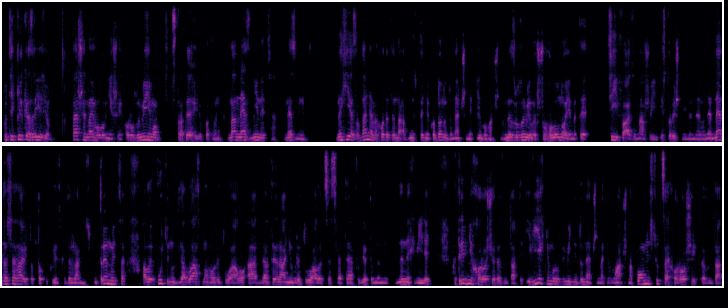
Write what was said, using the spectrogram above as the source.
Тут є кілька зрізів. Перший найголовніший розуміємо стратегію противника. Вона не зміниться, не зміниться. В них є завдання виходити на адміністративні кордони Донеччини і Луганщини. Вони зрозуміли, що головної мети цій фазі нашої історичної війни вони не досягають, тобто українська державність утримується. Але Путіну для власного ритуалу, а для тиранів ритуали це святе. Повірте, вони не- них вірять. Потрібні хороші результати. І в їхньому розумінні Донеччина і Луганщина повністю це хороший результат.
